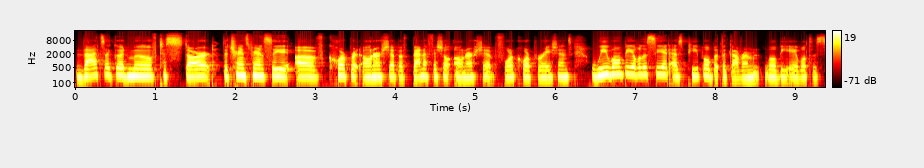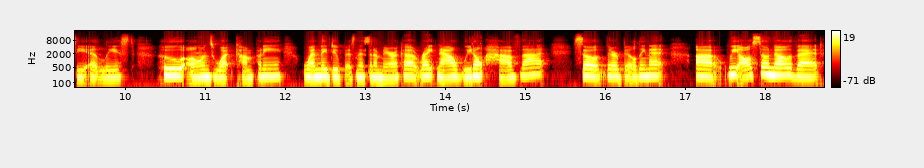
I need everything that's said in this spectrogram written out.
That's a good move to start the transparency of corporate ownership, of beneficial ownership for corporations. We won't be able to see it as people, but the government will be able to see at least who owns what company when they do business in America. Right now, we don't have that. So they're building it. Uh, we also know that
